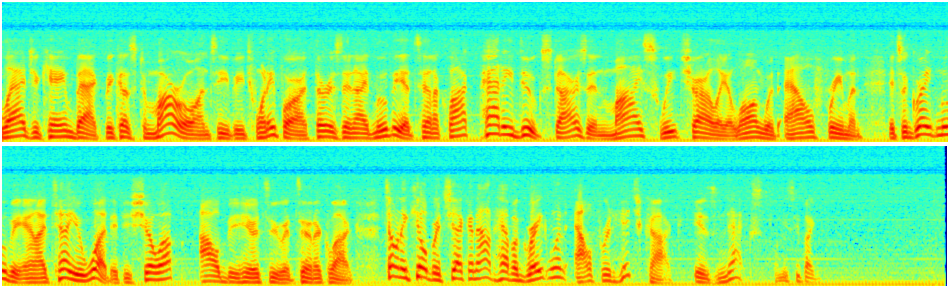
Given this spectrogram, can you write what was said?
glad you came back because tomorrow on TV 20 for our Thursday night movie at 10 o'clock, Patty Duke stars in My Sweet Charlie along with Al Freeman. It's a great movie, and I tell you what, if you show up, I'll be here too at 10 o'clock. Tony Kilbert checking out. Have a great one. Alfred Hitchcock is next. Let me see if I can...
